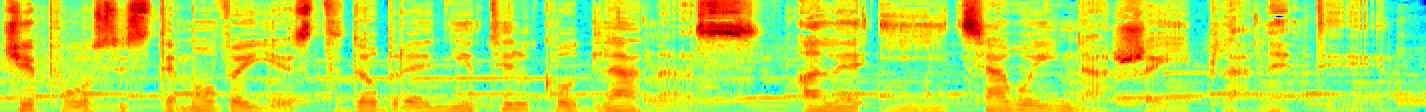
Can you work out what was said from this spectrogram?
Ciepło systemowe jest dobre nie tylko dla nas, ale i całej naszej planety.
